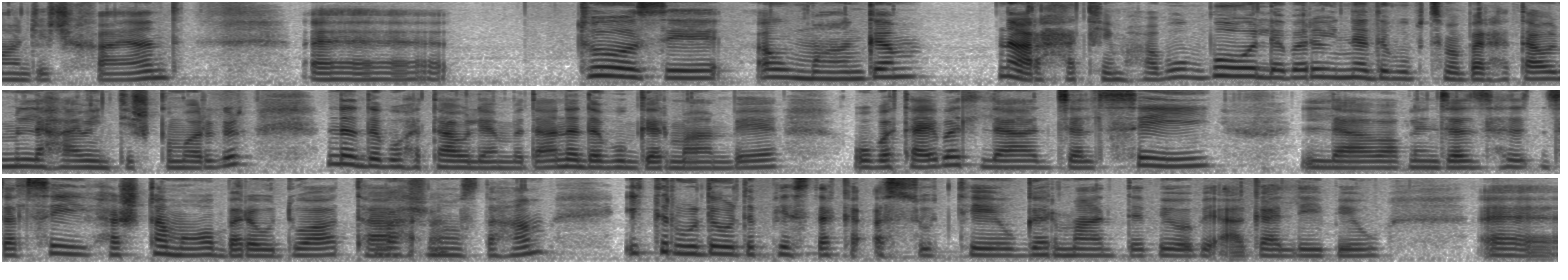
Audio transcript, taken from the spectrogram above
مانجێکی خایاند تۆزێ ئەو مانگەم ناڕەحەتیم هەبوو بۆ لەبەرەوەی نەدەبوو بچمە بەر هەتاوی من لە هاوین تیشکم وەرگرت نەدەبوو هەتاو لێم بدا نەدەبوو گەرمان بێ و بە تایبەت لە جەلسەی لە وابلێن جەلسەی هەشتەمەوە بەرەو دوا تا باشە. نۆزدە هەم ئیتر وردە وردە پێستەکە ئەسووتێ و گەرمات دەبێ و بێ ئاگا لێ بێ و ئە-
